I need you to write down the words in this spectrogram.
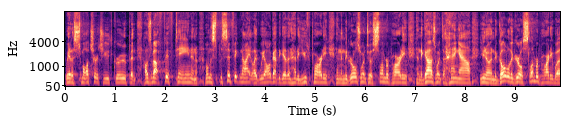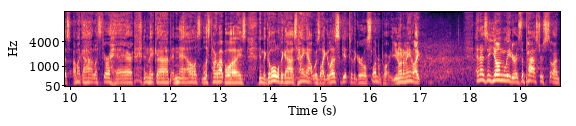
we had a small church youth group, and I was about 15. And on the specific night, like we all got together and had a youth party, and then the girls went to a slumber party, and the guys went to hang out, you know. And the goal of the girls' slumber party was, oh my God, let's do our hair and makeup and nails, and let's talk about boys. And the goal of the guys' hangout was like, let's get to the girls' slumber party. You know what I mean? Like. And as a young leader, as the pastor's son,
